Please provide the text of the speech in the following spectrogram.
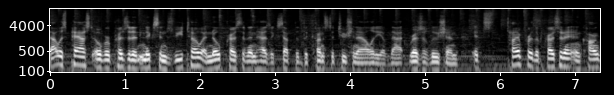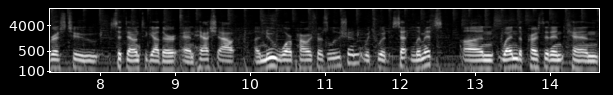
that was passed over President Nixon's veto, and no president has accepted the constitutionality of that resolution. It's time for the president and Congress to sit down together and hash out a new war powers resolution, which would set limits on when the president can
